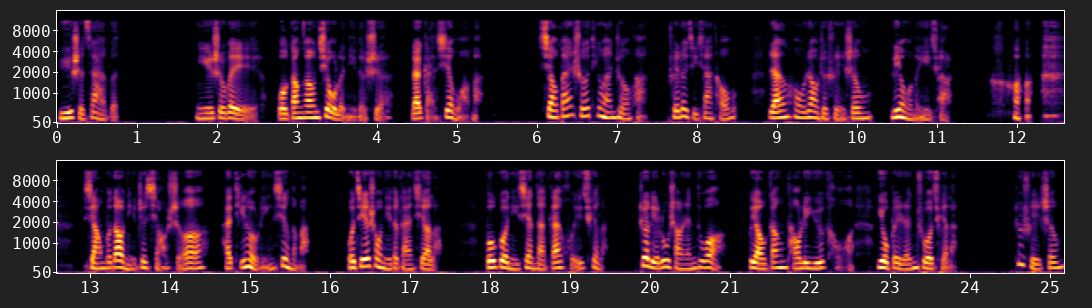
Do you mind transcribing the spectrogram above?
于是再问：“你是为我刚刚救了你的事来感谢我吗？”小白蛇听完这话，垂了几下头，然后绕着水生溜了一圈。哈哈。想不到你这小蛇还挺有灵性的嘛！我接受你的感谢了，不过你现在该回去了。这里路上人多，不要刚逃离鱼口又被人捉去了。这水生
